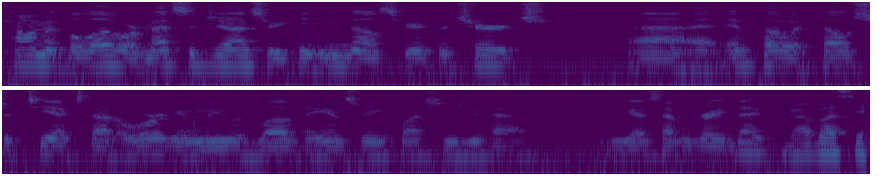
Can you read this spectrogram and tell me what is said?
comment below or message us, or you can email us here at the church uh, at info at fellowshiptx.org, and we would love to answer any questions you have. You guys have a great day. God bless you.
